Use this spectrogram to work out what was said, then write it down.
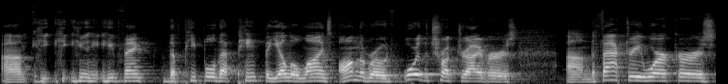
Um, he, he, he, thanked the people that paint the yellow lines on the road for the truck drivers, um, the factory workers,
